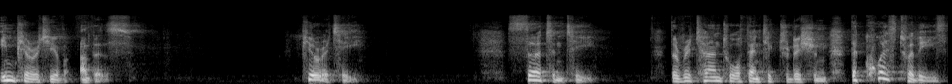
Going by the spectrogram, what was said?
impurity of others. Purity. certainty, the return to authentic tradition. The quest for these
